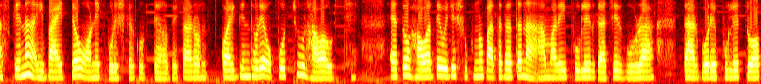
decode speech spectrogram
আজকে না, এই বাইরটাও অনেক পরিষ্কার করতে হবে, কারণ কয়েকদিন ধরে প্রচুর হাওয়া উঠছে। এত হাওয়াতে ওই যে শুকনো পাতা টাতা না, আমার এই ফুলের গাছের গোড়া, তারপরে ফুলের টপ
